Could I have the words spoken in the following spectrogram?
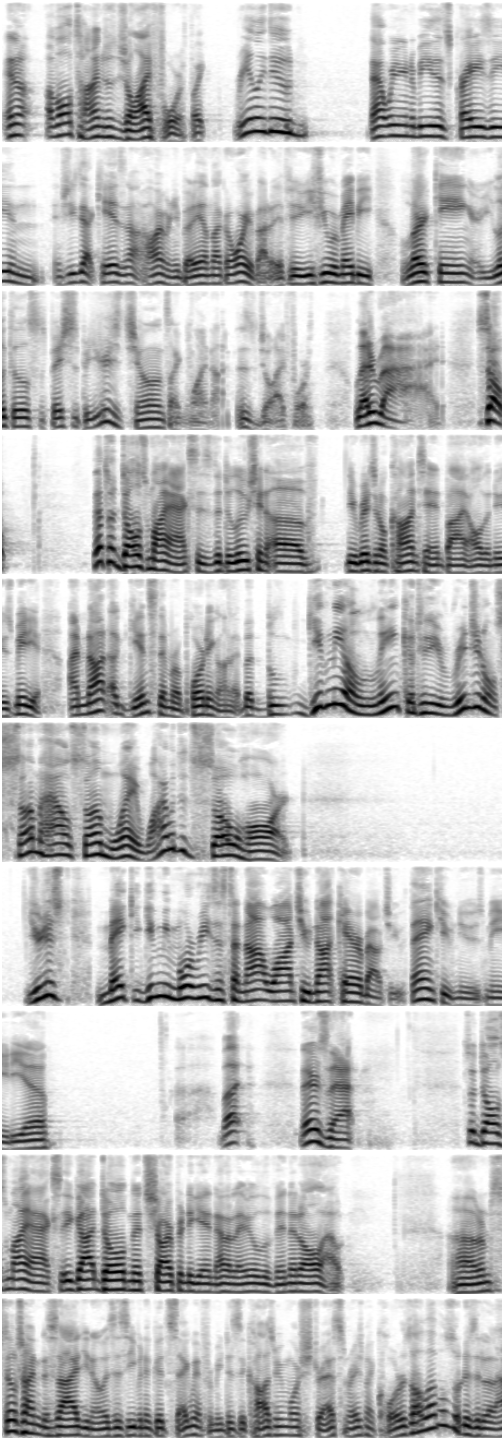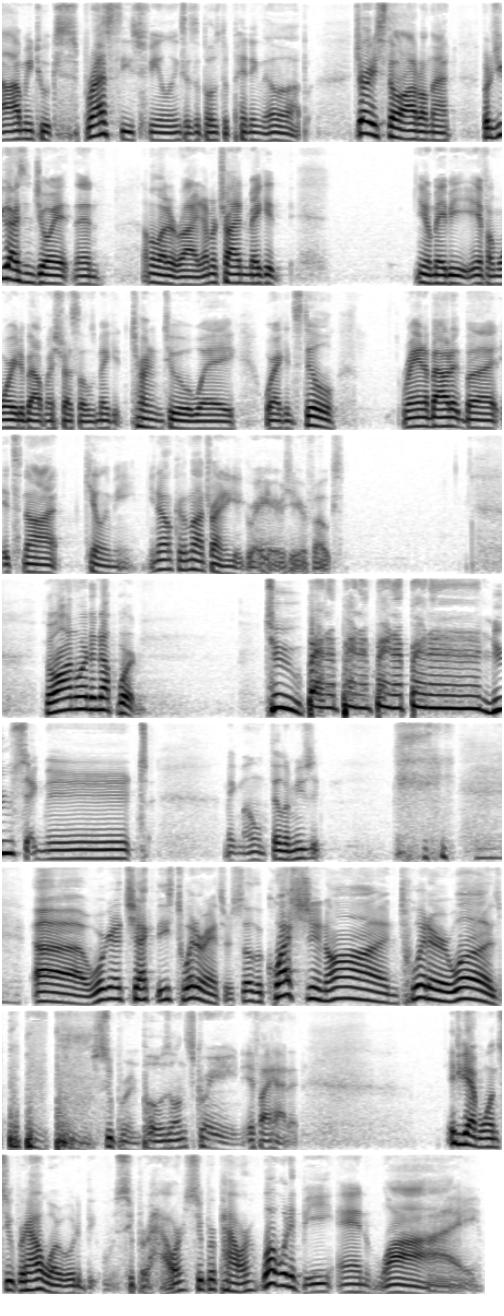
and uh, of all times, it's July Fourth. Like, really, dude? That where you're gonna be this crazy, and if she's got kids and not harming anybody, I'm not gonna worry about it. If you, if you were maybe lurking or you looked a little suspicious, but you're just chilling, it's like why not? This is July 4th. Let it ride. So that's what dulls my axe is the dilution of the original content by all the news media. I'm not against them reporting on it, but bl- give me a link to the original somehow, some way. Why was it so hard? You're just making give me more reasons to not watch you, not care about you. Thank you, news media. Uh, but there's that. So dulls my axe. It got dulled and it's sharpened again now that I'm able to vent it all out. Uh, I'm still trying to decide, you know, is this even a good segment for me? Does it cause me more stress and raise my cortisol levels, or does it allow me to express these feelings as opposed to pinning them up? Jury's still out on that. But if you guys enjoy it, then I'm gonna let it ride. I'm gonna try and make it you know, maybe if I'm worried about my stress levels, make it turn into a way where I can still rant about it, but it's not killing me, you know, because I'm not trying to get gray hairs here, folks. So onward and upward to banana, banana, banana, banana, new segment. Make my own filler music. uh, we're gonna check these Twitter answers. So the question on Twitter was superimpose on screen if I had it. If you have one superpower, what would it be? Superpower, superpower. What would it be, and why?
